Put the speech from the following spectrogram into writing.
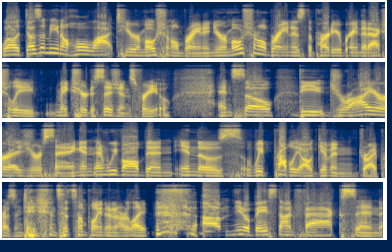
Well, it doesn't mean a whole lot to your emotional brain. And your emotional brain is the part of your brain that actually makes your decisions for you. And so the drier, as you're saying, and, and we've all been in those, we've probably all given dry presentations at some point in our life, um, you know, based on facts, and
